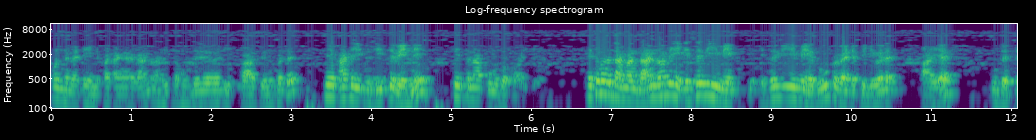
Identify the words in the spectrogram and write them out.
ඔන්න වැටෙන්න පටන් අර ගන්නවා හිත හොඳට ඉස්පාස් වෙනකොට මේ කටයුතු සිද්ධ වෙන්නේ චේතනා පූර්වකවයි කියලා. එතකොට තමයි දන්නවා මේ එසවීමේ එසවීමේ රූප වැඩපිළිවෙල අය උදට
